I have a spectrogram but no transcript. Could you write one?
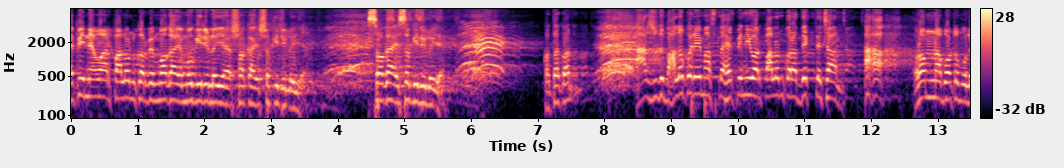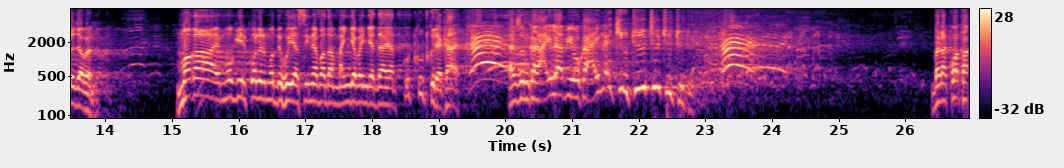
হ্যাপি নেওয়ার পালন করবে মগায় মগিরি লইয়া, সকায় সকিরি লইয়া। সগায় সগিরি লইয়া। কথা কন? আর যদি ভালো করে এই মাসলা হ্যাপি নিউ ইয়ার পালন করা দেখতে চান রমনা বটমূলে যাবেন। মগায় মগির কোলের মধ্যে হইয়া সিনে বাদাম ভাঙ্গে ভাঙ্গে দেয় আর কুটকুট করে খায়। একজন কয়, I love you? Okay I like you too too too too too. বেটা, কথা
